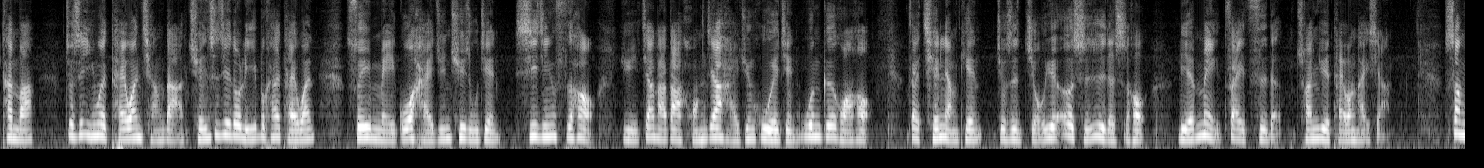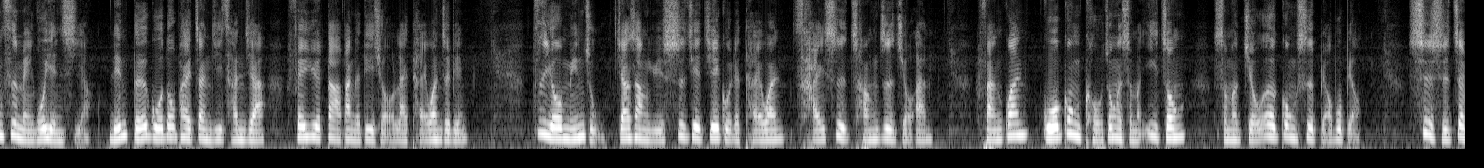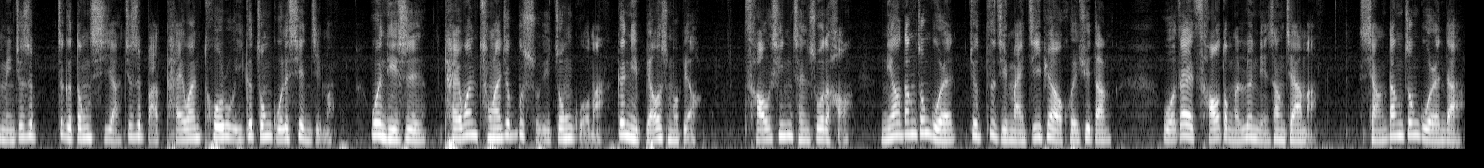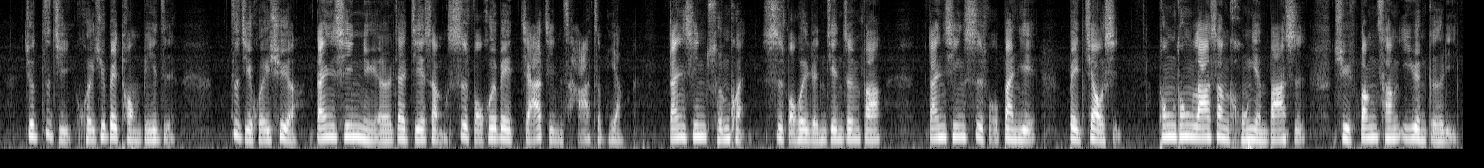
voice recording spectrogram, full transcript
看吧，就是因为台湾强大，全世界都离不开台湾，所以美国海军驱逐舰希金斯号与加拿大皇家海军护卫舰温哥华号，在前两天，就是九月二十日的时候。联袂再次的穿越台湾海峡。上次美国演习啊，连德国都派战机参加，飞越大半个地球来台湾这边。自由民主加上与世界接轨的台湾，才是长治久安。反观国共口中的什么一中、什么九二共识表不表？事实证明，就是这个东西啊，就是把台湾拖入一个中国的陷阱嘛。问题是。台湾从来就不属于中国嘛，跟你表什么表？曹兴诚说得好，你要当中国人，就自己买机票回去当。我在曹董的论点上加码，想当中国人的，就自己回去被捅鼻子，自己回去啊，担心女儿在街上是否会被假警察怎么样，担心存款是否会人间蒸发，担心是否半夜被叫醒。通通拉上红眼巴士去方舱医院隔离。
